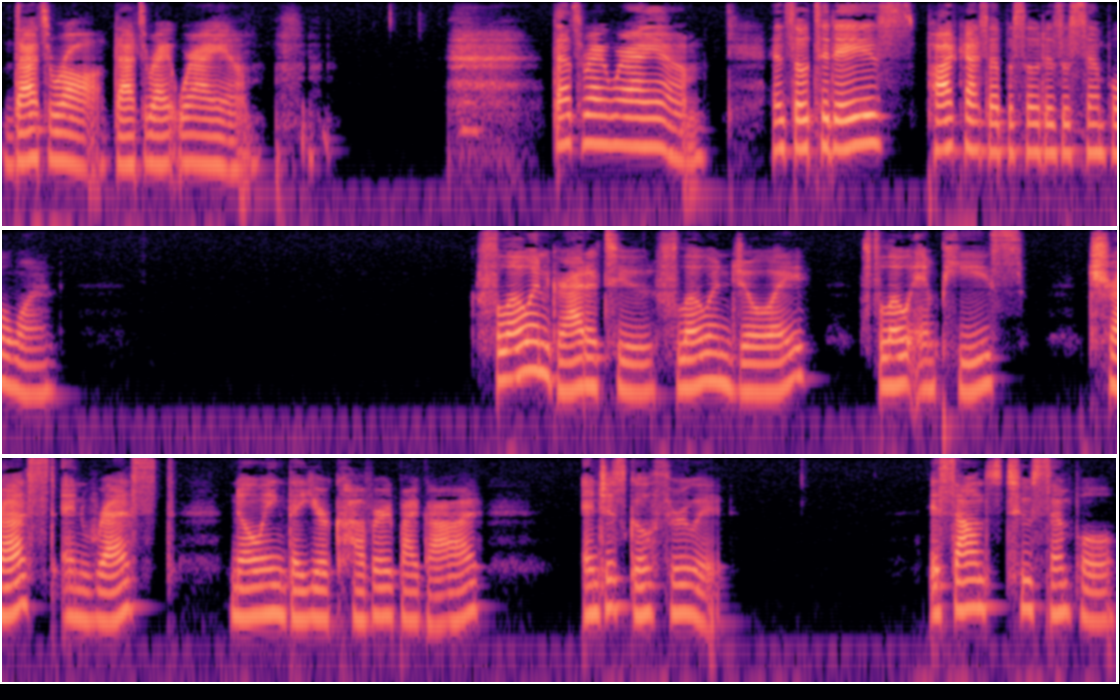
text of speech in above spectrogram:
That's raw. That's right where I am. That's right where I am. And so today's podcast episode is a simple one. Flow in gratitude, flow in joy, flow in peace, trust and rest, knowing that you're covered by God, and just go through it. It sounds too simple.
